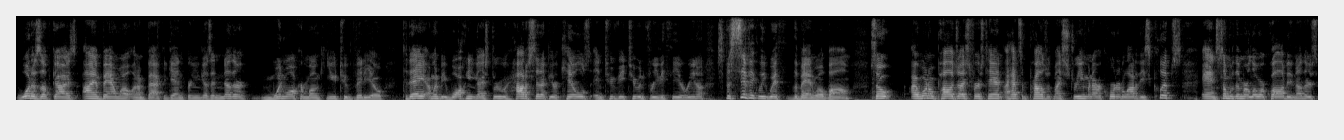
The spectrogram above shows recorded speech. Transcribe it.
What is up, guys? I am Banwell, and I'm back again, bringing you guys another Windwalker Monk YouTube video. Today, I'm going to be walking you guys through how to set up your kills in 2v2 and 3v3 arena, specifically with the Banwell Bomb. So, I want to apologize firsthand. I had some problems with my stream when I recorded a lot of these clips, and some of them are lower quality than others.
